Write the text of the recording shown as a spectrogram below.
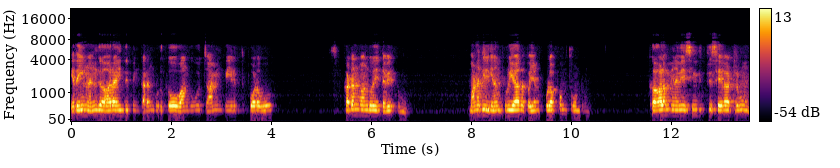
எதையும் நன்கு ஆராய்ந்து பின் கடன் கொடுக்கவோ வாங்கவோ ஜாமீன் கையெழுத்து போடவோ கடன் வாங்குவதை தவிர்க்கவும். மனதில் இனம் புரியாத பயம் குழப்பம் தோன்றும். காலம் எனவே சிந்தித்து செயலாற்றவும்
